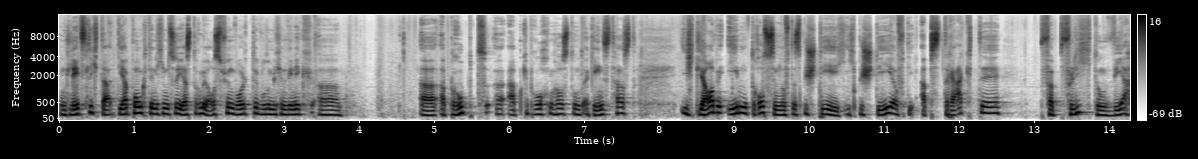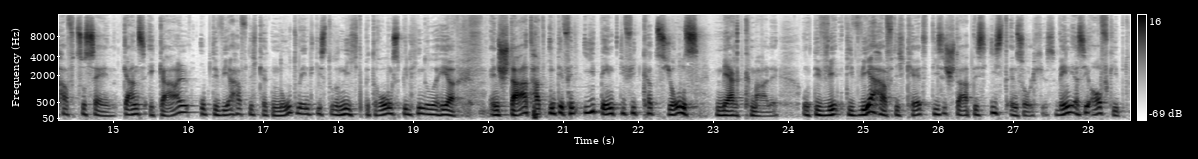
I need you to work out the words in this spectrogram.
Und letztlich da, der Punkt, den ich ihm zuerst noch mal ausführen wollte, wo du mich ein wenig äh, äh, abrupt äh, abgebrochen hast und ergänzt hast. Ich glaube eben trotzdem, auf das bestehe ich. Ich bestehe auf die abstrakte Verpflichtung, wehrhaft zu sein. Ganz egal, ob die Wehrhaftigkeit notwendig ist oder nicht. Bedrohungsbild hin oder her. Ein Staat hat Identifikationsmerkmale. Und die, die Wehrhaftigkeit dieses Staates ist ein solches. Wenn er sie aufgibt,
